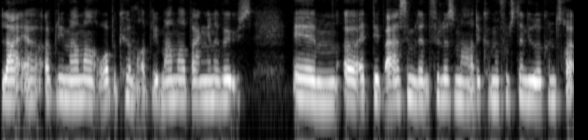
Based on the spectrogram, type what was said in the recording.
lejr og blive meget, meget overbekymret og blive meget, meget bange og nervøs. Øhm, og at det bare simpelthen fylder så meget, at det kommer fuldstændig ud af kontrol.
